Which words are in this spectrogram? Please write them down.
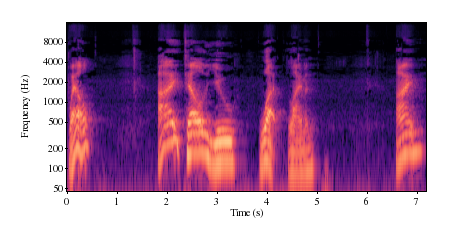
Well, I tell you what, Lyman. I'm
